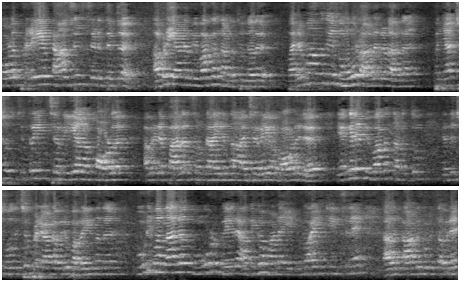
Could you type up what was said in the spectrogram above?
കോളം പഴയ കാസിൽസ് എടുത്തിട്ട് അവിടെയാണ് വിവാഹം നടത്തുന്നത്. പരമാവധി നൂറ് ആളുകളാണ്. അപ്പൊ ഞാൻ ചോദിച്ചു ഇത്രയും ചെറിയ ഹോൾ അവരുടെ പാലസ് ഉണ്ടായിരുന്ന ആ ചെറിയ ഹോളിൽ എങ്ങനെ വിവാഹം നടത്തും എന്ന് ചോദിച്ചപ്പോഴാണ് അവർ പറയുന്നത്. കൂടി വന്നാൽ നൂറ് പേര് അധികമാണ് ഇൻവൈറ്റീസിനെ അത് കാർഡ് കൊടുത്തവരെ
